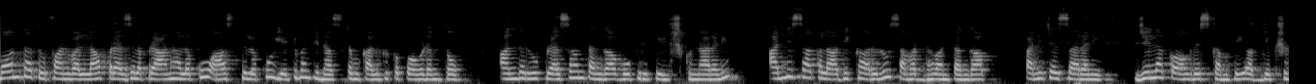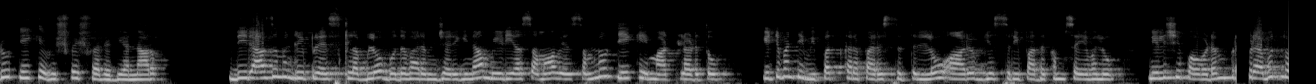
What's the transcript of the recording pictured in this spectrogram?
మోంతా తుఫాన్ వల్ల ప్రజల ప్రాణాలకు ఆస్తులకు ఎటువంటి నష్టం కలగకపోవడంతో అందరూ ప్రశాంతంగా ఊపిరి పీల్చుకున్నారని అన్ని శాఖల అధికారులు సమర్థవంతంగా పనిచేశారని జిల్లా కాంగ్రెస్ కమిటీ అధ్యక్షుడు టీకే విశ్వేశ్వరరెడ్డి అన్నారు. ది రాజమండ్రి ప్రెస్ క్లబ్లో బుధవారం జరిగిన మీడియా సమావేశంలో టీకే మాట్లాడుతూ ఇటువంటి విపత్కర పరిస్థితుల్లో ఆరోగ్యశ్రీ పథకం సేవలు నిలిచిపోవడం ప్రభుత్వ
